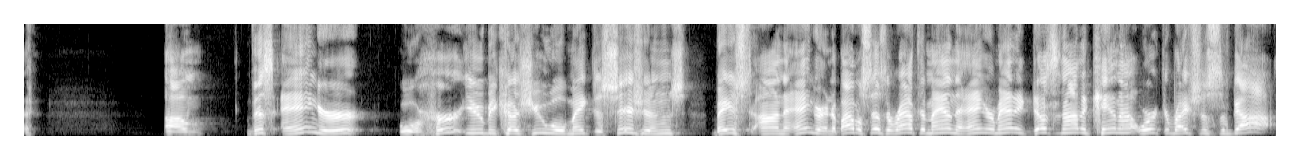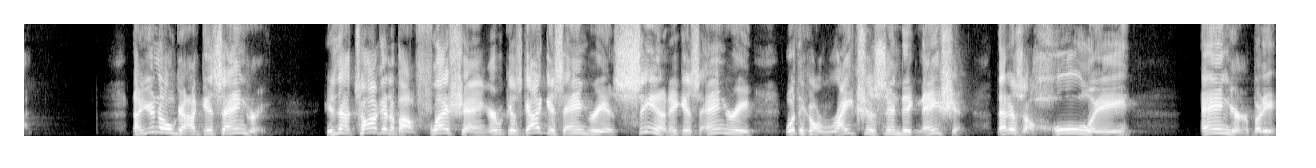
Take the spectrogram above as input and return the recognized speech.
um, this anger will hurt you because you will make decisions based on the anger. And the Bible says the wrath of man, the anger of man, it does not and cannot work the righteousness of God. Now, you know God gets angry. He's not talking about flesh anger because God gets angry at sin. He gets angry, what they call righteous indignation. That is a holy anger, but he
